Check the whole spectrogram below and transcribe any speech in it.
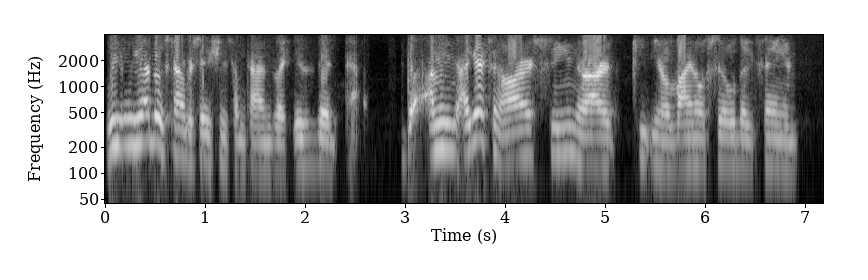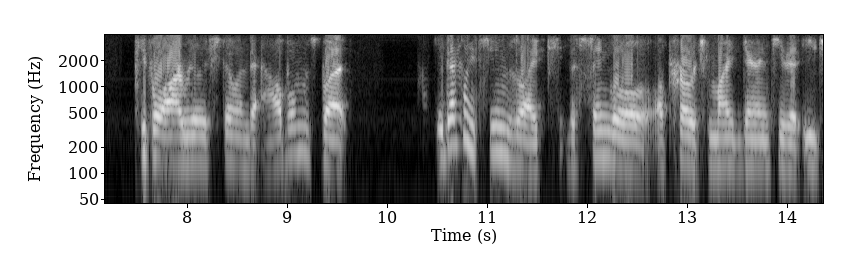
we we have those conversations sometimes. Like, is that? But I mean, I guess in our scene there are you know vinyl still a big thing, and people are really still into albums, but it definitely seems like the single approach might guarantee that each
